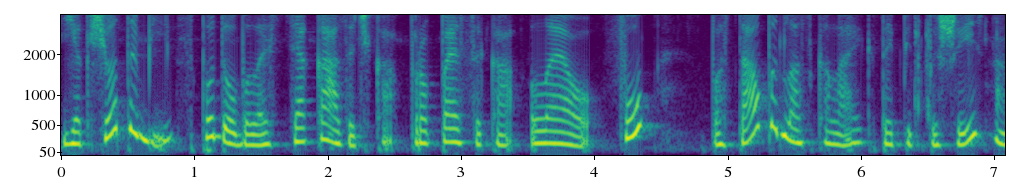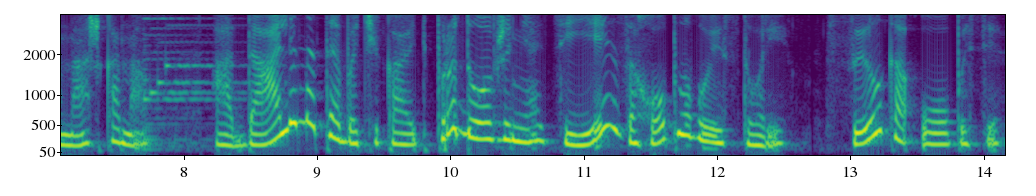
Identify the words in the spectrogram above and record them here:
Якщо тобі сподобалась ця казочка про песика Лео Фу, постав, будь ласка, лайк та підпишись на наш канал. А далі на тебе чекають продовження цієї захопливої історії. Силка у описі.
